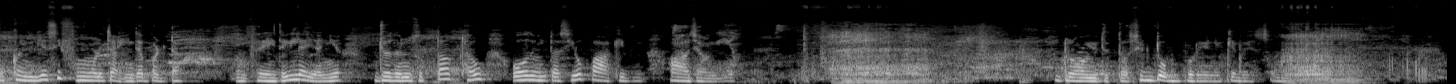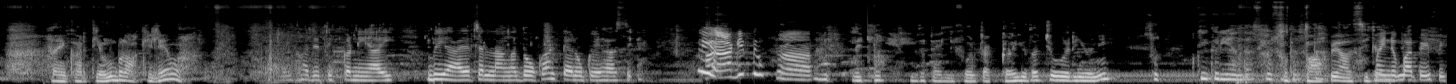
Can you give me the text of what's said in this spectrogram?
ਉਹ ਕਹਿੰਦੀ ਸੀ ਫੋਨ ਚਾਹੀਦਾ ਵੱਡਾ। ਹੁਣ ਫਿਰ ਇਹਦਾ ਹੀ ਲੈ ਜਾਨੀ ਆ। ਜਦੋਂ ਨੂੰ ਸੁੱਤਾ ਉਠਾਉ ਉਦੋਂ ਨੂੰ ਤਾਂ ਅਸੀਂ ਉਹ ਪਾ ਕੇ ਆ ਜਾਵਾਂਗੀਆਂ। ਡਰਾਈ ਦਿੱਤਾ ਸੀ ਡੁੱਬੜੇ ਨੇ ਕਿਵੇਂ ਸੋਣਾ ਐਂ ਕਰਦੀ ਆ, ਉਹਨੂੰ ਬੁਲਾ ਕੇ ਲਿਆਵਾਂ। ਹਜੇ ਤੱਕ ਨਹੀਂ ਆਈ। ਵੀ ਆ ਜਾ ਚੱਲਾਂਗਾ। 2 ਘੰਟਿਆਂ ਨੂੰ ਕਿਹਾ ਸੀ। ਨਹੀਂ ਆ ਗਈ ਤੂੰ। ਹਾਂ। ਲੇਕਿਨ ਉਹਦਾ ਟੈਲੀਫੋਨ ਚੱਕ ਲਈ ਉਹਦਾ ਚੋਰੀ ਹੋਣੀ ਕੀ ਕਰੀ ਜਾਂਦਾ ਸੀ? ਸੁੱਤਾ ਪਿਆ ਸੀ ਮੈਨੂੰ ਪਤਾ ਹੀ ਸੀ।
